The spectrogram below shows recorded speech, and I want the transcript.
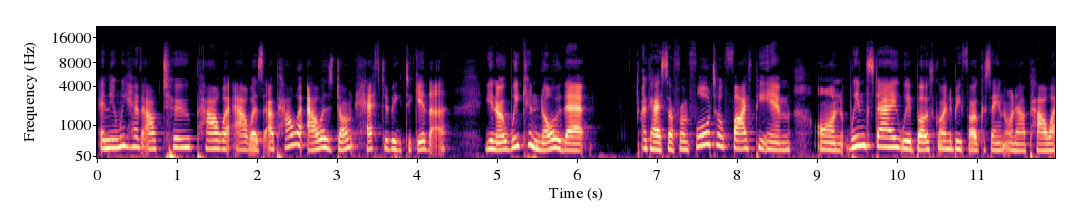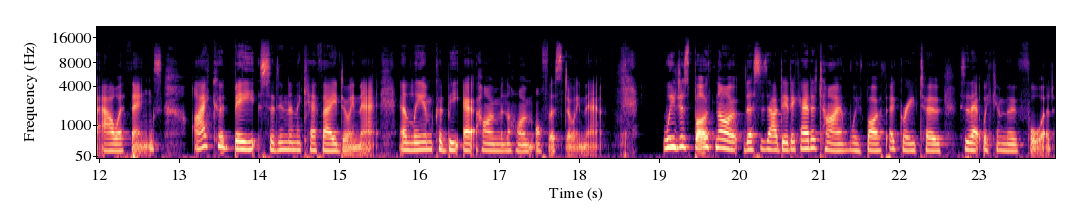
And then we have our two power hours. Our power hours don't have to be together. You know, we can know that Okay, so from 4 till 5 p.m. on Wednesday, we're both going to be focusing on our power hour things. I could be sitting in a cafe doing that, and Liam could be at home in the home office doing that. We just both know this is our dedicated time we've both agreed to so that we can move forward.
